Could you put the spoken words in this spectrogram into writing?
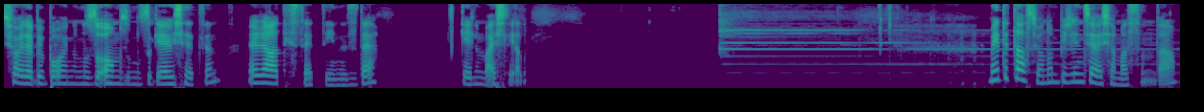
Şöyle bir boynunuzu, omzunuzu gevşetin ve rahat hissettiğinizde gelin başlayalım. Meditasyonun birinci aşamasında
